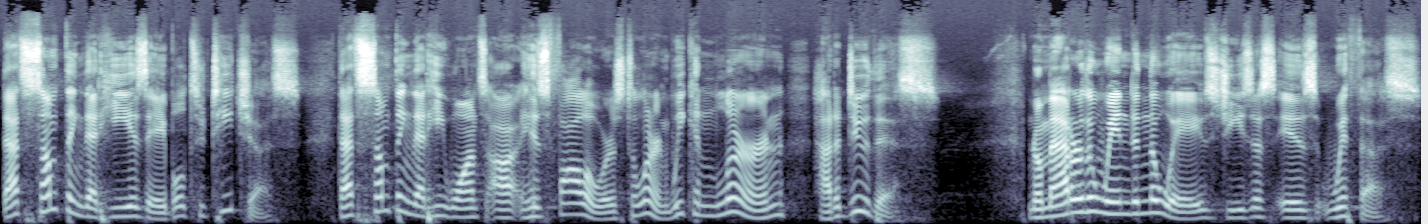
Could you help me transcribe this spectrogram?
That's something that he is able to teach us. That's something that he wants our, his followers to learn. We can learn how to do this. No matter the wind and the waves, Jesus is with us.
